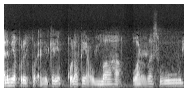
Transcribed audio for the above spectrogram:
ألم يقل القرآن الكريم قل أطيعوا الله والرسول؟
